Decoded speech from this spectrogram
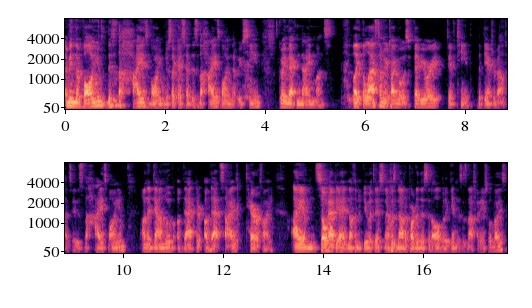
I mean, the volume, this is the highest volume, just like I said, this is the highest volume that we've seen going back nine months like the last time we were talking about was February 15th, the day after Valentine's Day. This is the highest volume on a down move of that of that size. Terrifying. I am so happy I had nothing to do with this and I was not a part of this at all. But again, this is not financial advice.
